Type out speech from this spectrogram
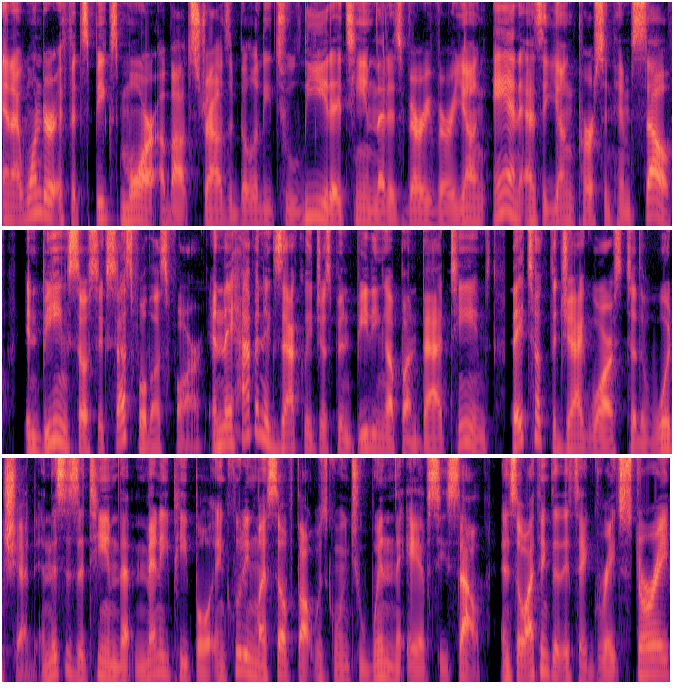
And I wonder if it speaks more about Stroud's ability to lead a team that is very, very young and as a young person himself in being so successful thus far. And they haven't exactly just been beating up on bad teams. They took the Jaguars to the woodshed. And this is a team that many people, including myself, thought was going to win the AFC South. And so I think that it's a great story.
